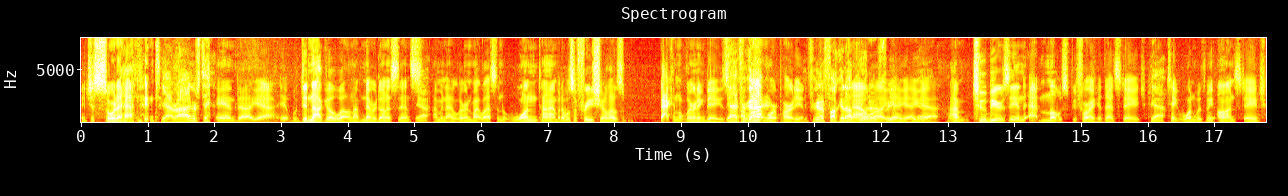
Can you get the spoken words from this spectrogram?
It just sort of happened. Yeah, right. I understand. And uh, yeah, it w- did not go well, and I've never done it since. Yeah. I mean, I learned my lesson one time, but it was a free show. That was back in the learning days. Yeah, if you're gonna- lot more partying. If you're gonna fuck it up, Now, uh, for yeah, yeah, yeah, I'm two beers in at most before I hit that stage. Yeah. Take one with me on stage,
